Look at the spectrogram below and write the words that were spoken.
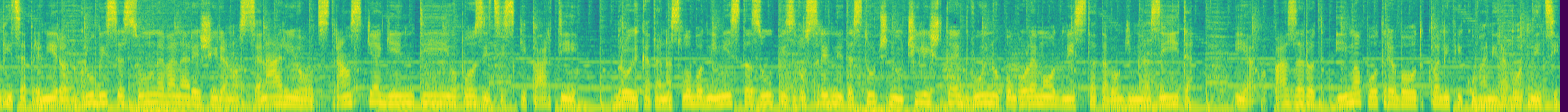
Вице-премиерот Груби се сумнева на режирано сценарио од странски агенти и опозициски партии. Бројката на слободни места за упис во средните стручни училишта е двојно поголема од местата во гимназиите, иако пазарот има потреба од квалификувани работници.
